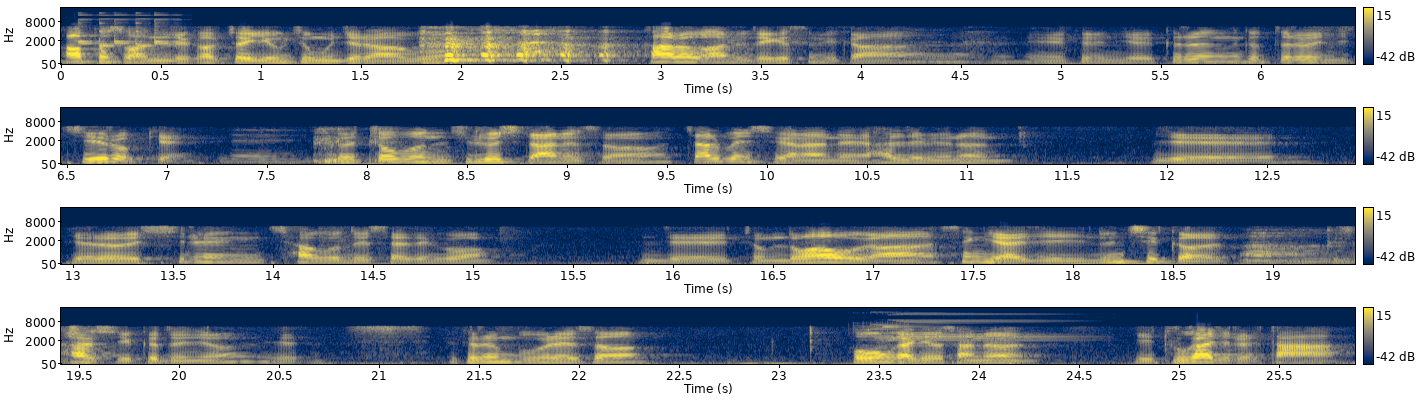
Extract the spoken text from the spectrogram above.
아파서 왔는데 갑자기 영적 문제라고 가라고 하면 되겠습니까? 예, 그런 이제 그런 것들을 이제 지혜롭게 네. 그 좁은 진료실 안에서 짧은 시간 안에 하려면은 이제 여러 실행착오도 있어야 되고 이제 좀 노하우가 생겨야지 눈치껏 아, 그렇죠. 할수 있거든요. 예. 그런 부분에서 보건관 여사는 이 두 가지를 다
